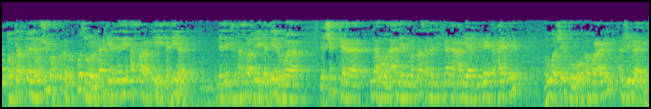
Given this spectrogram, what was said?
أو له شيوخ كثر لكن الذي أثر فيه كثيرا. الذي أثر فيه كثيرا وشكل له هذه المدرسة التي كان عليها في بداية حياته هو شيخه أبو علي الجبائي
